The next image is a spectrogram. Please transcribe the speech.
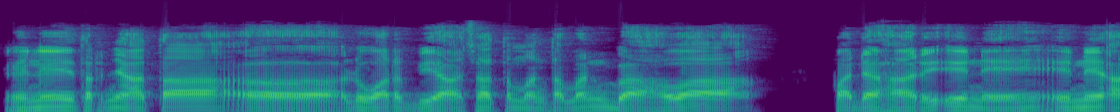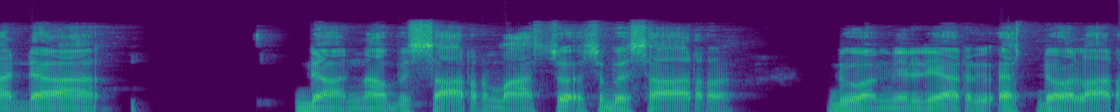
ini ternyata uh, luar biasa teman-teman bahwa pada hari ini ini ada dana besar masuk sebesar 2 miliar US dollar.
